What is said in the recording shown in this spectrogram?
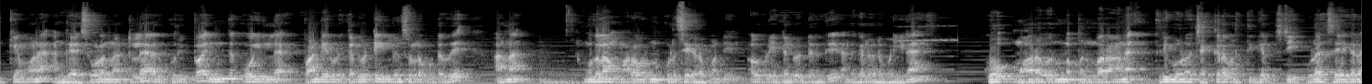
முக்கியமான அங்கே சோழ நாட்டில் அது குறிப்பாக இந்த கோயிலில் பாண்டியருடைய கல்வெட்டு இல்லைன்னு சொல்லப்பட்டது. ஆனால் முதலாம் மரவர்மன் குலசேகர பாண்டியன் அவருடைய கல்வெட்டு இருக்குது அந்த கல்வெட்டை படிக்கிறேன். கோ மாரவர்ம பண்பரான திரிபுவன சக்கரவர்த்திகள் ஸ்ரீ குலசேகர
